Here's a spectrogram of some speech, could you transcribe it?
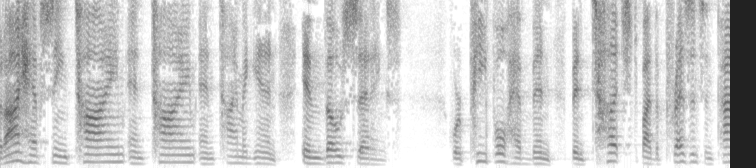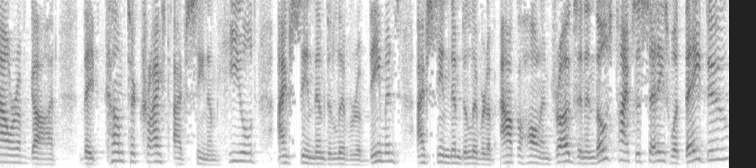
But I have seen time and time and time again in those settings where people have been, been touched by the presence and power of God. They've come to Christ. I've seen them healed. I've seen them delivered of demons. I've seen them delivered of alcohol and drugs. And in those types of settings, what they do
